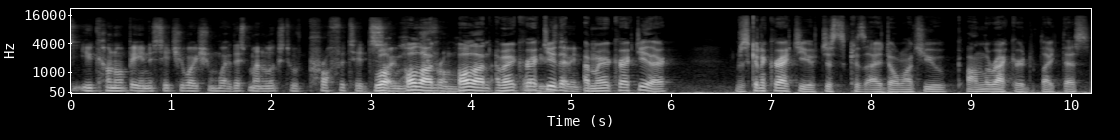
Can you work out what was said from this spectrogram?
you cannot be in a situation where this man looks to have profited so well, much hold on, from. hold on. I'm gonna correct you there. doing. I'm gonna correct you there. I'm just gonna correct you just because I don't want you on the record like this.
